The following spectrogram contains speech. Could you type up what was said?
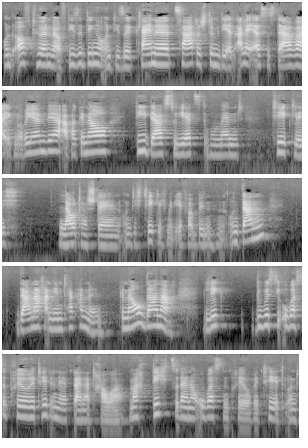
Und oft hören wir auf diese Dinge und diese kleine zarte Stimme, die als allererstes da war, ignorieren wir. Aber genau die darfst du jetzt im Moment täglich lauter stellen und dich täglich mit ihr verbinden. Und dann danach an dem Tag handeln. Genau danach. Leg, du bist die oberste Priorität in der, deiner Trauer. Mach dich zu deiner obersten Priorität und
